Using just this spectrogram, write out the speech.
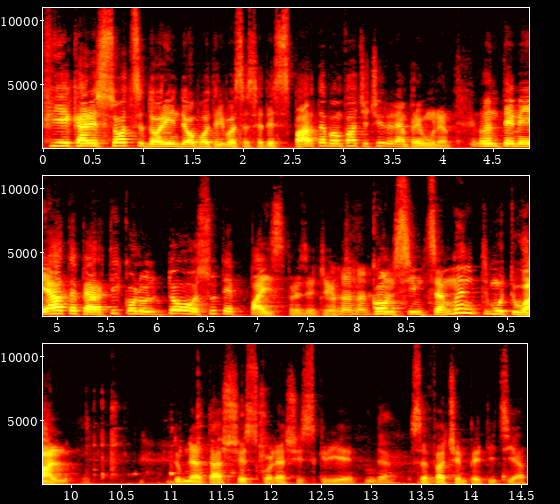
Fiecare soț, dorind deopotrivă să se despartă, vom face cererea împreună, întemeiată pe articolul 214, consimțământ mutual. Dumneata și scolea și scrie, Da. să facem petiția.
